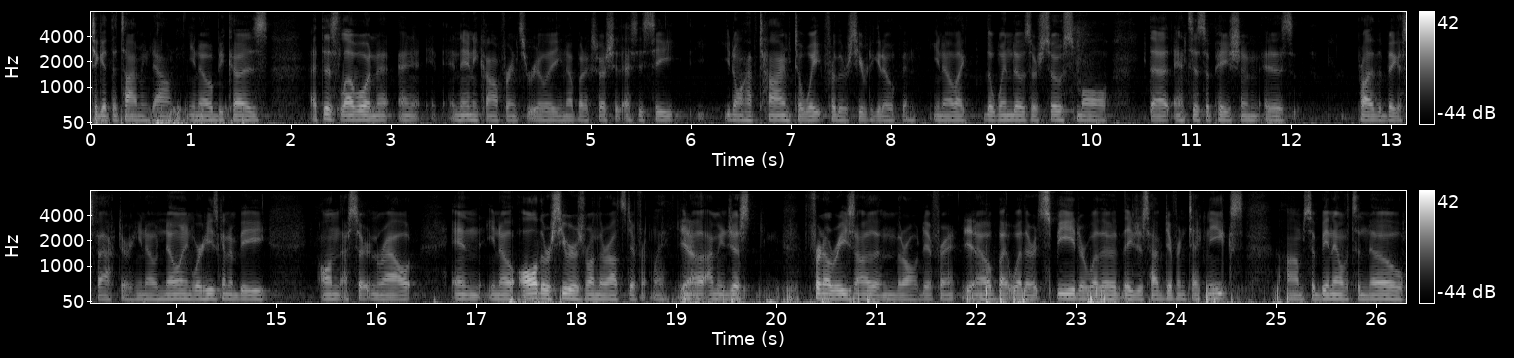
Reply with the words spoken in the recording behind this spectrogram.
to get the timing down you know because at this level and in, in any conference really you know but especially the SEC you don't have time to wait for the receiver to get open you know like the windows are so small that anticipation is probably the biggest factor you know knowing where he's going to be on a certain route and you know all the receivers run their routes differently you Yeah. know I mean just for no reason other than they're all different you know but whether it's speed or whether they just have different techniques um, so being able to know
